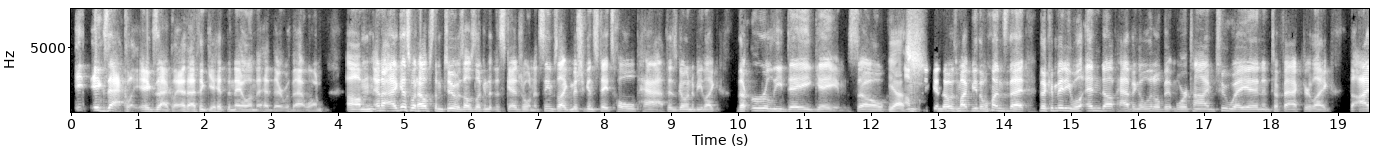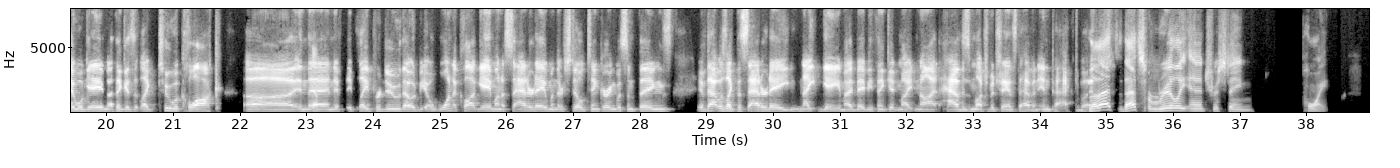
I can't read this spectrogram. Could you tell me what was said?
Exactly, exactly. I, I, think you hit the nail on the head there with that one. Um, and I, I guess what helps them too is I was looking at the schedule, and it seems like Michigan State's whole path is going to be like the early day games. So yes. I'm thinking those might be the ones that the committee will end up having a little bit more time to weigh in and to factor. Like the Iowa game, I think is at like two o'clock. Uh, and then yep. if they played Purdue, that would be a one o'clock game on a Saturday when they're still tinkering with some things. If that was like the Saturday night game, I'd maybe think it might not have as much of a chance to have an impact. But no, that's that's a really interesting point.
